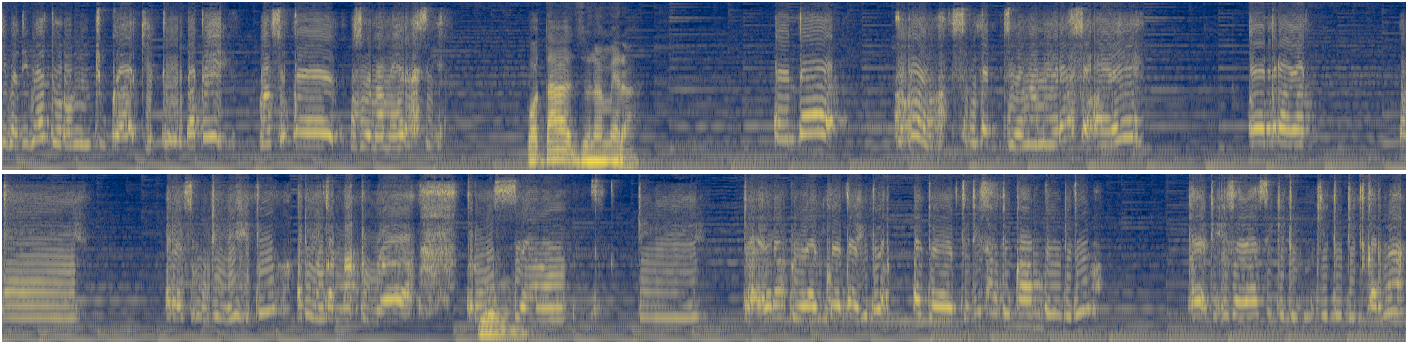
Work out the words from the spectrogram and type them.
tiba-tiba turun juga gitu, tapi masuk ke zona merah sih. kota zona merah? Kota oh, sempat zona merah soalnya eh, perawat di RSUD itu ada yang kena dua. Terus Wow. yang di daerah Boyolali kota itu ada jadi satu kampung gitu kayak diisolasi gitu gitu Dit, karena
